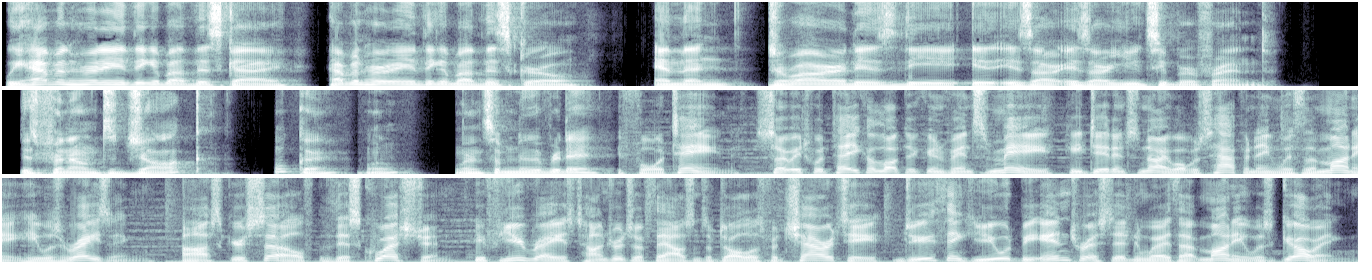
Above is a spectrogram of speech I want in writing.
We haven't heard anything about this guy. Haven't heard anything about this girl. And then Jirard is the is our is our YouTuber friend. It's pronounced Jock. Okay, well, learn something new every day. 14, so it would take a lot to convince me he didn't know what was happening with the money he was raising. Ask yourself this question. If you raised hundreds of thousands of dollars for charity, do you think you would be interested in where that money was going?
